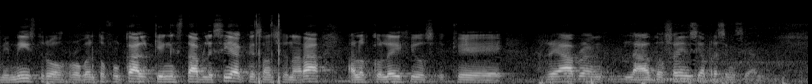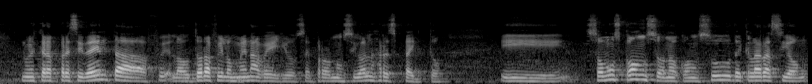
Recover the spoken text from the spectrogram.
ministro Roberto Fulcal, quien establecía que sancionará a los colegios que reabran la docencia presencial? Nuestra presidenta, la doctora Filomena Bello, se pronunció al respecto y somos cónsonos con su declaración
